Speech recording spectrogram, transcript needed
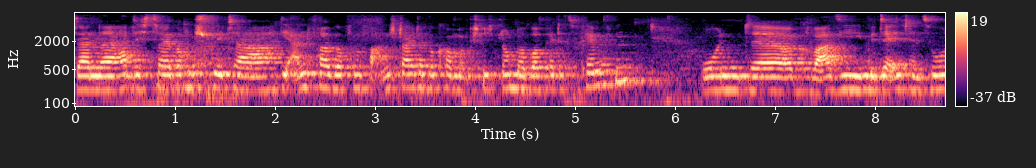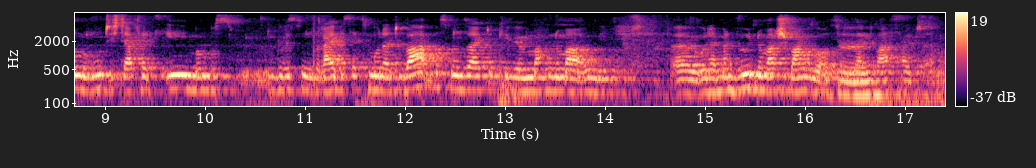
Dann äh, hatte ich zwei Wochen später die Anfrage vom Veranstalter bekommen, ob ich nicht nochmal Bock hätte zu kämpfen. Und äh, quasi mit der Intention, gut, ich darf jetzt eh, man muss in gewissen drei bis sechs Monate warten, bis man sagt, okay, wir machen nochmal irgendwie äh, oder man würde nochmal schwanger bei uns. Mhm. war es halt ähm,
